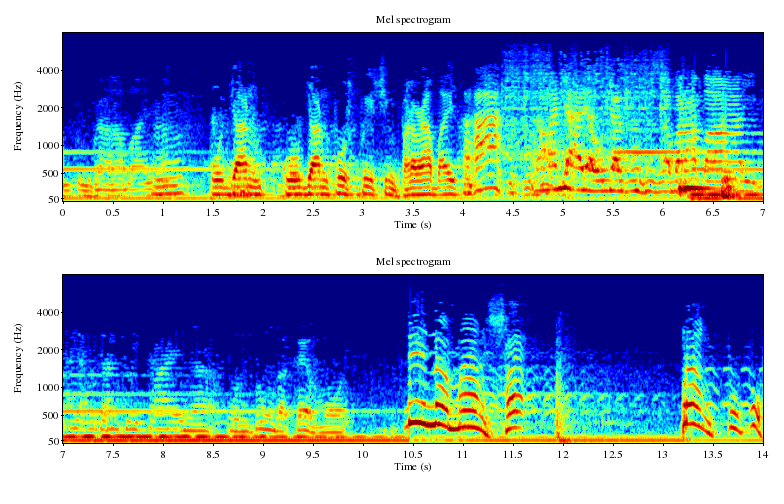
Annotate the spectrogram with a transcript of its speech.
Hmm. hujan hujan puspi sing baraba itu namanya aya hujan puspi baraba untung gak kemot. Dina mangsa perang pupuh.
